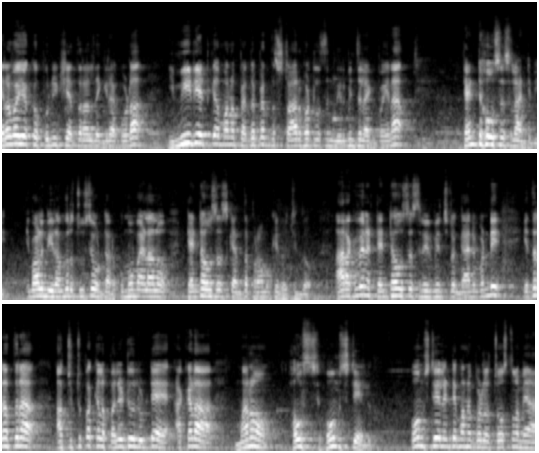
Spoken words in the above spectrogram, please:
ఇరవై ఒక్క పుణ్యక్షేత్రాల దగ్గర కూడా ఇమీడియట్గా మనం పెద్ద పెద్ద స్టార్ హోటల్స్ని నిర్మించలేకపోయినా టెంట్ హౌసెస్ లాంటివి. ఇవాళ మీరు అందరూ చూసే ఉంటారు కుంభమేళాలో టెంట్ హౌసెస్కి ఎంత ప్రాముఖ్యత వచ్చిందో. ఆ రకమైన టెంట్ హౌసెస్ నిర్మించడం కానివ్వండి ఇతరత్ర ఆ చుట్టుపక్కల పల్లెటూరు ఉంటే అక్కడ మనం హౌస్ హోమ్ స్టేలు. హోమ్ స్టేలు అంటే మనం ఇప్పుడు చూస్తున్నాం మేము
